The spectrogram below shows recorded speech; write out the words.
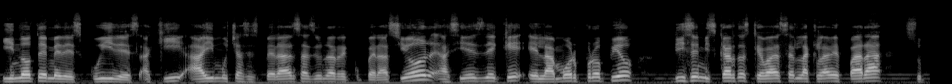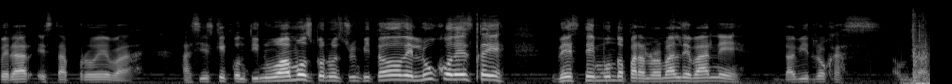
y no te me descuides. Aquí hay muchas esperanzas de una recuperación, así es de que el amor propio, dice mis cartas que va a ser la clave para superar esta prueba. Así es que continuamos con nuestro invitado de lujo de este, de este mundo paranormal de Bane, David Rojas. Vamos a-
